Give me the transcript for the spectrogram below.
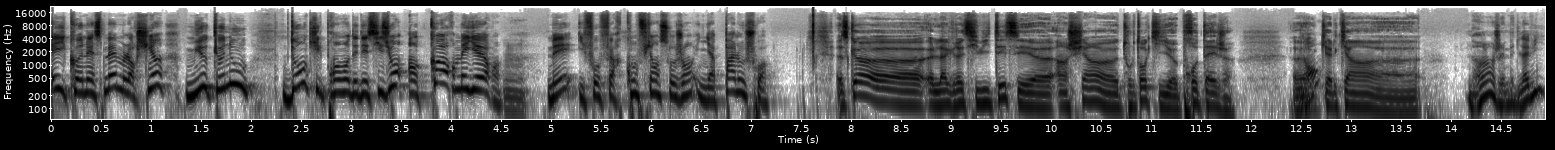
Et ils connaissent même leur chien mieux que nous. Donc ils prendront des décisions encore meilleures. Mais il faut faire confiance aux gens, il n'y a pas le choix. Est-ce que euh, l'agressivité, c'est euh, un chien euh, tout le temps qui euh, protège euh, quelqu'un euh, Non, non, jamais de la vie.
